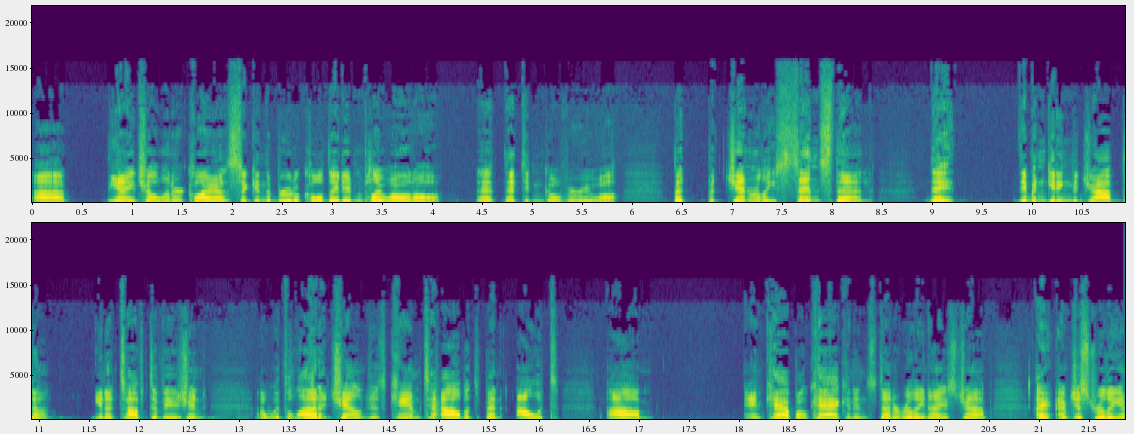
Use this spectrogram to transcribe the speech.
uh, the NHL Winter Classic in the brutal cold. They didn't play well at all. That that didn't go very well. But but generally since then, they they've been getting the job done in a tough division uh, with a lot of challenges. Cam Talbot's been out, um, and Kaapo Kähkönen's done a really nice job. I, have just really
